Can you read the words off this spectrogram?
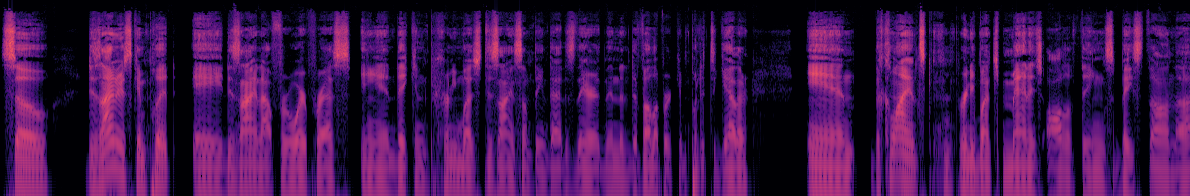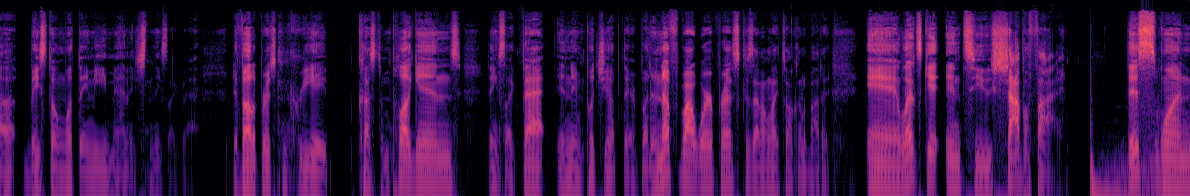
So designers can put a design out for WordPress and they can pretty much design something that is there, and then the developer can put it together. And the clients can pretty much manage all of things based on uh, based on what they need managed and things like that. Developers can create custom plugins, things like that, and then put you up there. But enough about WordPress because I don't like talking about it. And let's get into Shopify. This one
